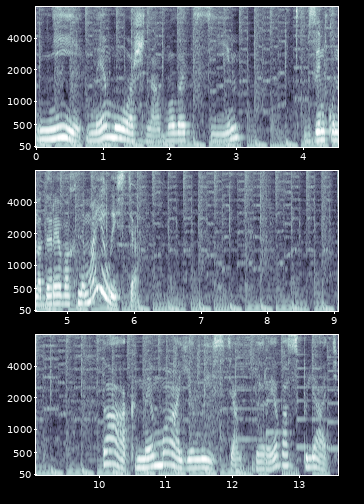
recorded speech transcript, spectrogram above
Ні, не можна. Молодці. Взимку на деревах немає листя? Так, немає листя. Дерева сплять.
